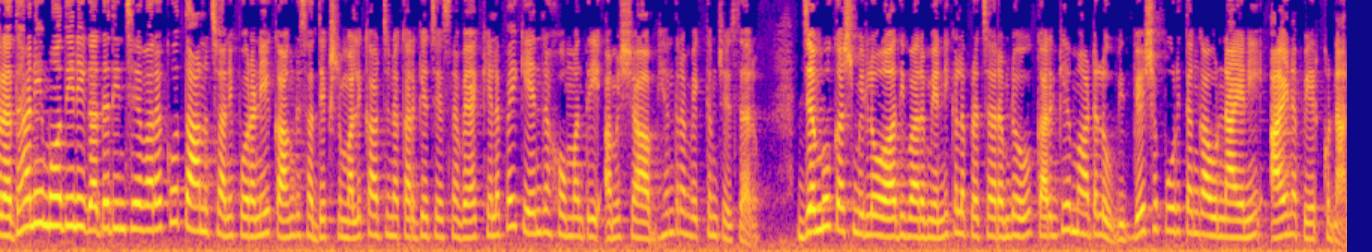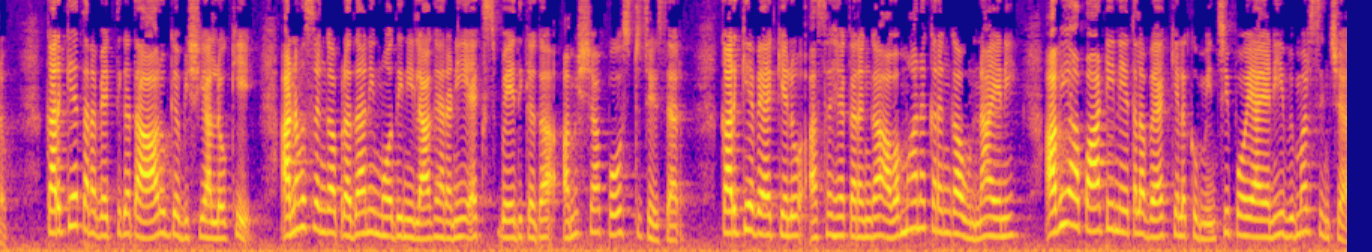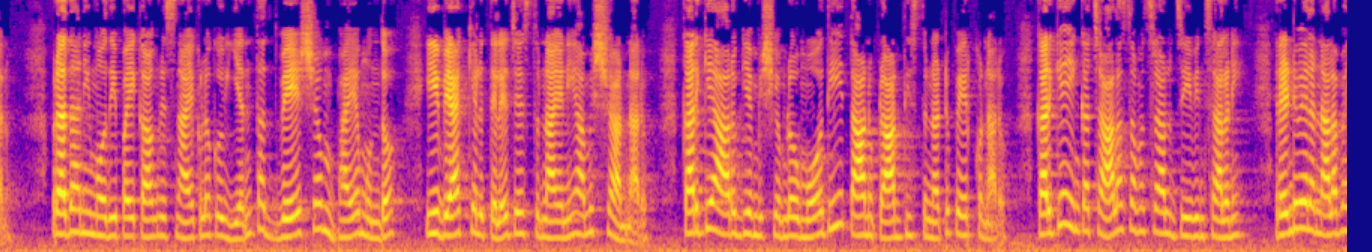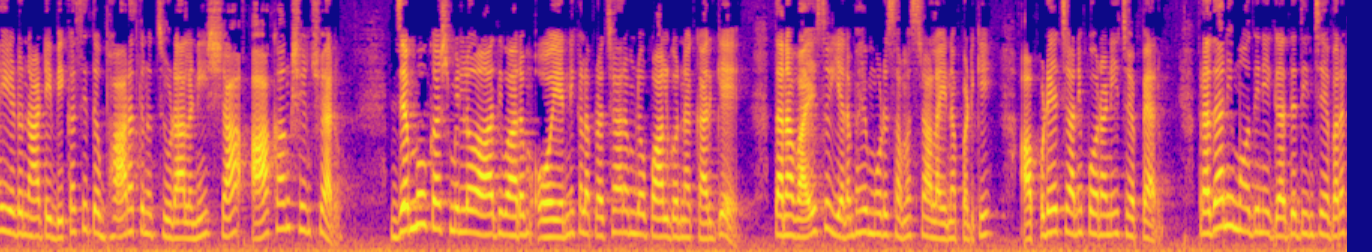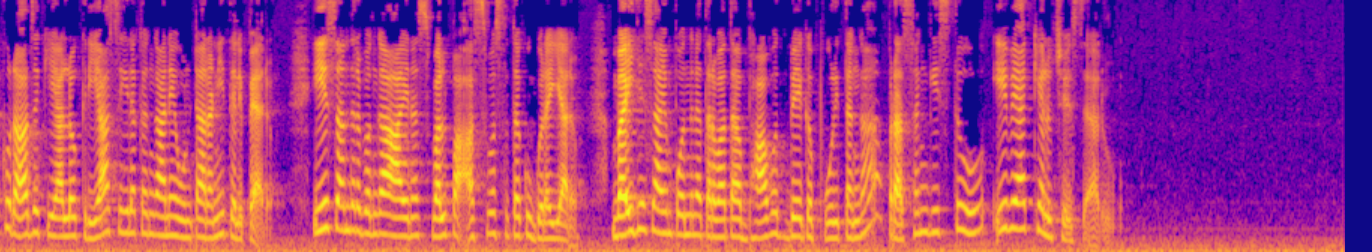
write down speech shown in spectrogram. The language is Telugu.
ప్రధాని మోదీని గద్దదించే వరకు తాను చనిపోరని కాంగ్రెస్ అధ్యక్షుడు మల్లికార్జున ఖర్గే చేసిన వ్యాఖ్యలపై కేంద్ర హోంమంత్రి అమిత్ షా అభ్యంతరం వ్యక్తం చేశారు. జమ్మూ కశ్మీర్లో ఆదివారం ఎన్నికల ప్రచారంలో ఖర్గే మాటలు విద్వేషపూరితంగా ఉన్నాయని ఆయన పేర్కొన్నారు. ఖర్గే తన వ్యక్తిగత ఆరోగ్య విషయాల్లోకి అనవసరంగా ప్రధాని మోదీని లాగారని ఎక్స్ వేదికగా అమిత్ షా పోస్టు చేశారు. ఖర్గే వ్యాఖ్యలు అసహ్యకరంగా అవమానకరంగా ఉన్నాయని అవి ఆ పార్టీ నేతల వ్యాఖ్యలకు మించిపోయాయని విమర్శించారు. ప్రధాని మోదీపై కాంగ్రెస్ నాయకులకు ఎంత ద్వేషం భయం ఉందో ఈ వ్యాఖ్యలు తెలియజేస్తున్నాయని అమిత్ షా అన్నారు. ఖర్గే ఆరోగ్యం విషయంలో మోదీ తాను ప్రార్థిస్తున్నట్టు పేర్కొన్నారు. ఖర్గే ఇంకా చాలా సంవత్సరాలు జీవించాలని రెండు వేల నలభై ఏడు నాటి వికసిత భారత్ను చూడాలని షా ఆకాంక్షించారు. జమ్మూ కశ్మీర్లో ఆదివారం ఓ ఎన్నికల ప్రచారంలో పాల్గొన్న ఖర్గే తన వయసు ఎనభై మూడు సంవత్సరాలైనప్పటికీ అప్పుడే చనిపోనని చెప్పారు. ప్రధాని మోదీని గద్దెదించే వరకు రాజకీయాల్లో క్రియాశీలకంగానే ఉంటారని తెలిపారు. ఈ సందర్భంగా ఆయన స్వల్ప అస్వస్థతకు గురయ్యారు. వైద్య సాయం పొందిన తర్వాత భావోద్వేగపూరితంగా ప్రసంగిస్తూ ఈ వ్యాఖ్యలు చేశారు.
